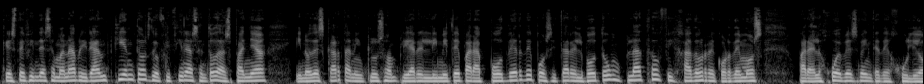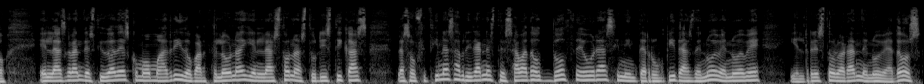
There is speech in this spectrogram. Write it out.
que este fin de semana abrirán cientos de oficinas en toda España y no descartan incluso ampliar el límite para poder depositar el voto, un plazo fijado, recordemos, para el jueves 20 de julio. En las grandes ciudades como Madrid o Barcelona y en las zonas turísticas, las oficinas abrirán este sábado 12 horas ininterrumpidas de 9 a 9 y el resto lo harán de 9 a 2.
